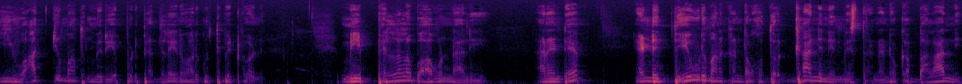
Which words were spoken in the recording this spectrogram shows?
ఈ వాక్యం మాత్రం మీరు ఎప్పుడు పెద్దలైన వారు గుర్తుపెట్టుకోండి. మీ పిల్లలు బాగుండాలి. అని అంటే అండ్ దేవుడు మనకంట ఒక దుర్గాన్ని నిర్మిస్తాడు అంటే ఒక బలాన్ని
